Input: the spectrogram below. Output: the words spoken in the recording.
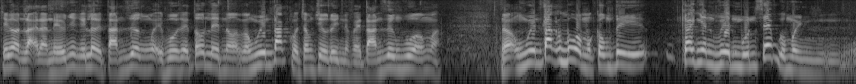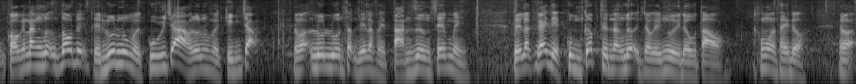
Chứ còn lại là nếu những cái lời tán dương vậy vua sẽ tốt lên thôi. Và nguyên tắc của trong triều đình là phải tán dương vua mà đó, nguyên tắc bước vào một công ty các nhân viên muốn sếp của mình có cái năng lượng tốt ấy, thì luôn luôn phải cúi chào luôn luôn phải kính trọng đúng không luôn luôn thậm chí là phải tán dương sếp mình đấy là cách để cung cấp thêm năng lượng cho cái người đầu tàu. Không còn thay đổi. Đúng không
